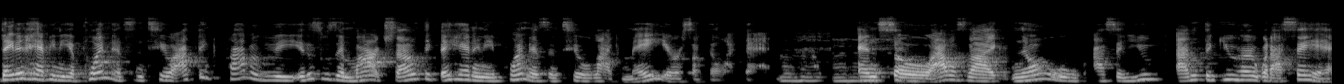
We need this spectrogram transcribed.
they didn't have any appointments until I think probably this was in March. So I don't think they had any appointments until like May or something like that. Mm-hmm, mm-hmm. And so I was like, no, I said, you, I don't think you heard what I said.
